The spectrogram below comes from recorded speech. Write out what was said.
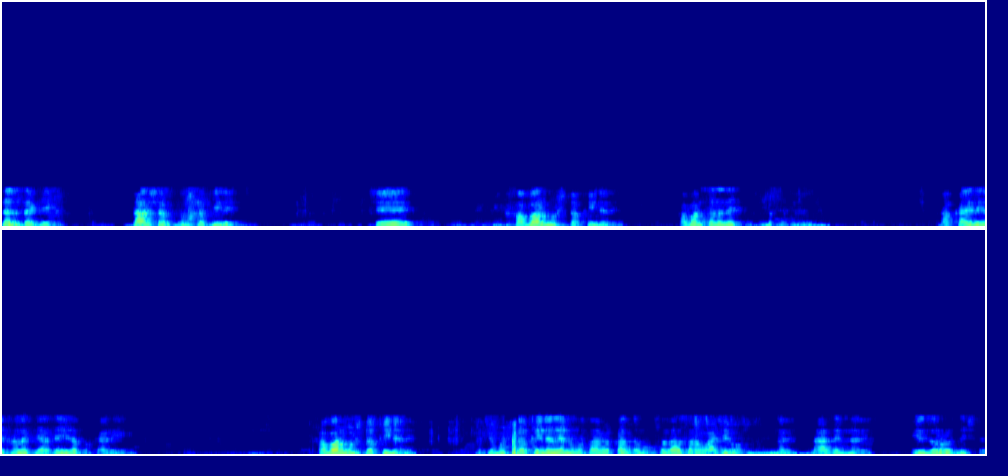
دلته کې دا شرط منتفی دی چې خبر مشتقی نه دی خبر څه نه دی عقایدی خلک یادې د پکاري خبر مشتقی نه دی چې مشتقی نه دی نو مطابقت د مبتدا سره واجب نه دی لازم نه دی یې ضرورت نشته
